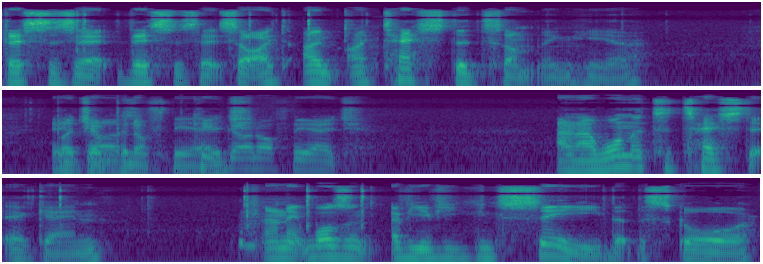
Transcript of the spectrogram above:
This is it. This is it. So I, I, I tested something here, By It jumping does. off the Keep edge. going off the edge. and I wanted to test it again, and it wasn't. If you, if you can see that the score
